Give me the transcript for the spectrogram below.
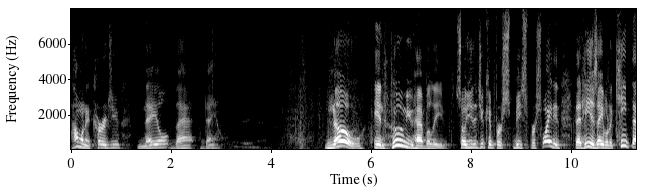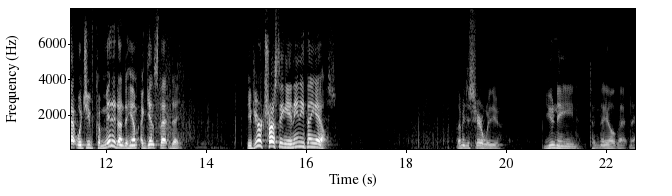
I want to encourage you nail that down. Know in whom you have believed, so that you can pers- be persuaded that He is able to keep that which you've committed unto Him against that day. If you're trusting in anything else, let me just share with you, you need to nail that down.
